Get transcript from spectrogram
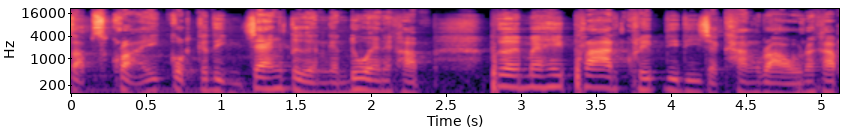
Subscribe กดกระดิ่งแจ้งเตือนกันด้วยนะครับ เพื่อไม่ให้พลาดคลิปดีๆ จากทางเรานะครับ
